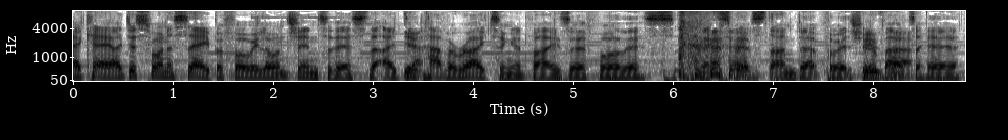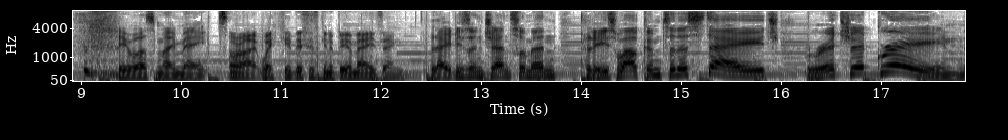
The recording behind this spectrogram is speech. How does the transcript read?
Okay, I just want to say before we launch into this that I did Yeah. have a writing advisor for this next bit of stand up for which you're Who's about that? to hear. He was my mate. All right, wicked. This is going to be amazing. Ladies and gentlemen, please welcome to the stage Richard Green.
